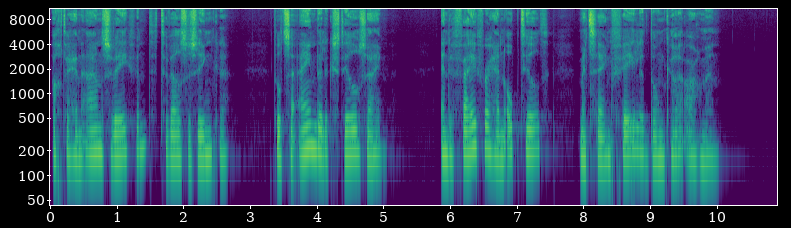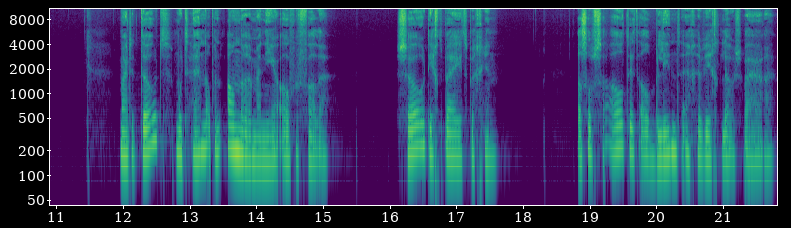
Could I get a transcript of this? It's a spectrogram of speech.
achter hen aan zwevend terwijl ze zinken, tot ze eindelijk stil zijn en de vijver hen optilt met zijn vele donkere armen. Maar de dood moet hen op een andere manier overvallen, zo dicht bij het begin, alsof ze altijd al blind en gewichtloos waren.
